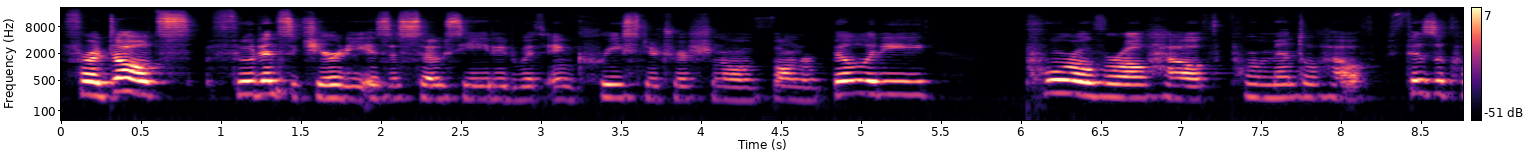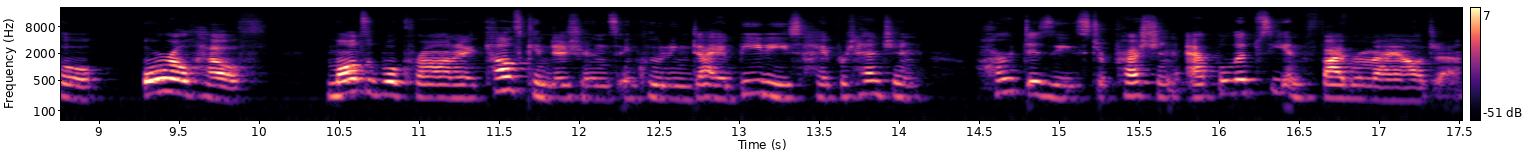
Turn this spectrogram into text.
For adults, food insecurity is associated with increased nutritional vulnerability, poor overall health, poor mental health, physical, oral health, multiple chronic health conditions, including diabetes, hypertension, heart disease, depression, epilepsy, and fibromyalgia.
